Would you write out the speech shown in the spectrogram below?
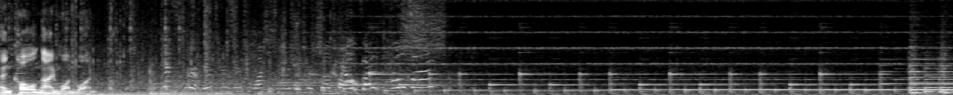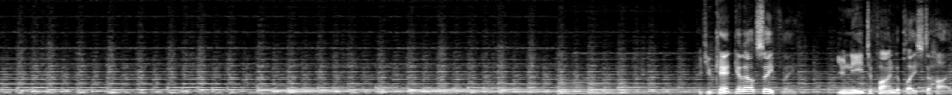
and call 911. If you can't get out safely, you need to find a place to hide.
